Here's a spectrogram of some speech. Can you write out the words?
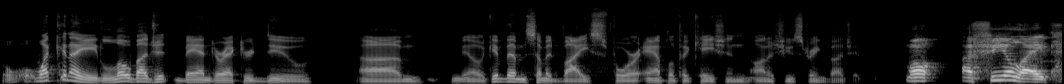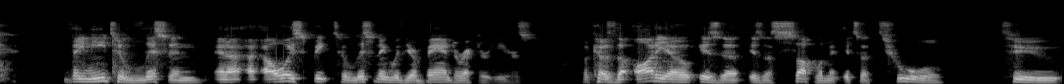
What can a low budget band director do? Um, you know, give them some advice for amplification on a shoestring budget. Well, I feel like they need to listen. And I, I always speak to listening with your band director ears because the audio is a is a supplement. It's a tool to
